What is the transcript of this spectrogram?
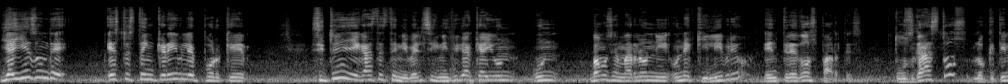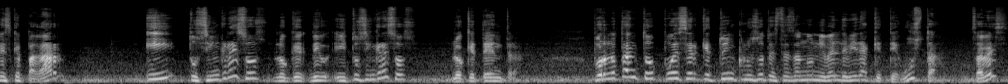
Y ahí es donde esto está increíble porque si tú ya llegaste a este nivel, significa que hay un, un vamos a llamarlo un, equilibrio entre dos partes. Tus gastos, lo que tienes que pagar, y tus ingresos, lo que y tus ingresos, lo que te entra. Por lo tanto, puede ser que tú incluso te estés dando un nivel de vida que te gusta, ¿sabes?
